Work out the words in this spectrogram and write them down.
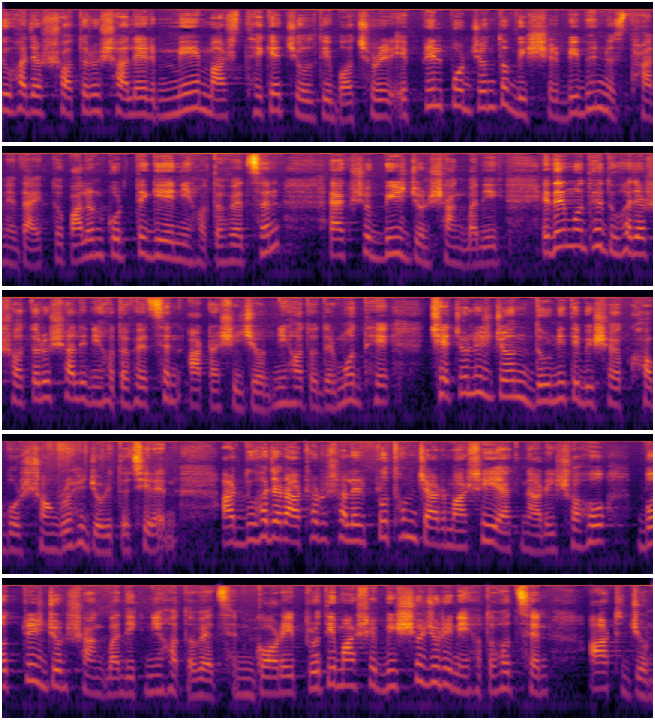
দু হাজার সতেরো সালের মে মাস থেকে চলতি বছরের এপ্রিল পর্যন্ত বিশ্বের বিভিন্ন স্থানে দায়িত্ব পালন করতে গিয়ে নিহত হয়েছেন একশো জন সাংবাদিক। এদের মধ্যে দু হাজার সতেরো সালে নিহত হয়েছেন আটাশি জন। নিহতদের মধ্যে ছেচল্লিশ জন দুর্নীতি বিষয়ক খবর সংগ্রহে জড়িত ছিলেন। আর দু হাজার আঠারো সালের প্রথম চার মাসেই এক নারী সহ বত্রিশ জন সাংবাদিক নিহত হয়েছেন। গড়ে প্রতি মাসে বিশ্বজুড়ে নিহত হচ্ছেন আট জন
